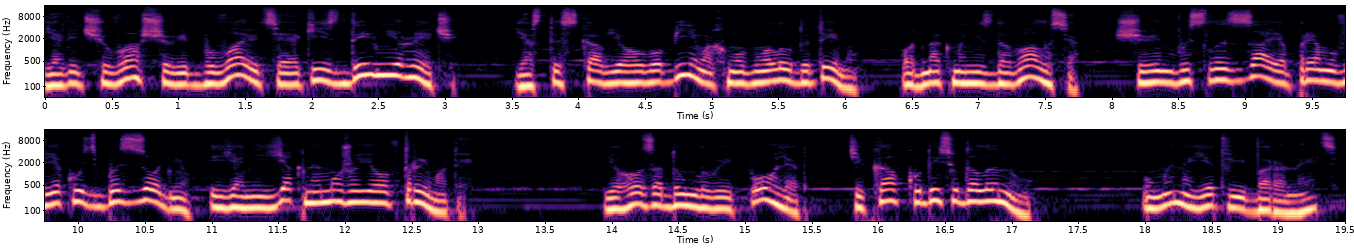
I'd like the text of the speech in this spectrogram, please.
Я відчував, що відбуваються якісь дивні речі. Я стискав його в обіймах, мов малу дитину, однак мені здавалося, що він вислизає прямо в якусь безодню, і я ніяк не можу його втримати. Його задумливий погляд тікав кудись у далину. У мене є твій баранець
